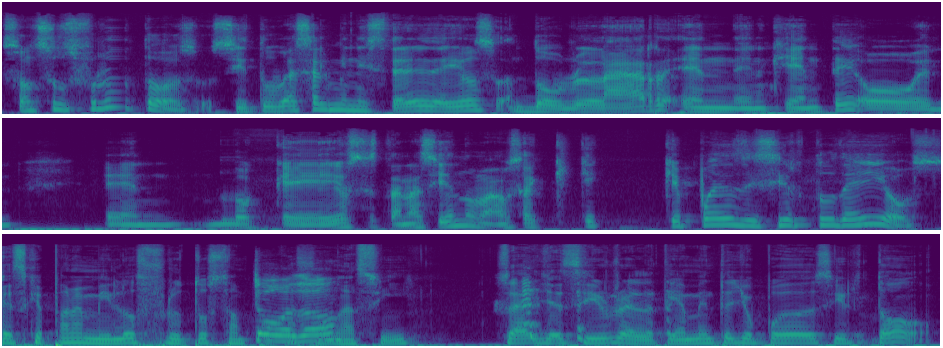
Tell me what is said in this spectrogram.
son sus frutos. Si tú ves el ministerio de ellos doblar en, en gente o en, en lo que ellos están haciendo, o sea, ¿qué, qué, qué puedes decir tú de ellos? Es que para mí los frutos tampoco Todo. son así. O sea, yo sí, relativamente yo puedo decir todo.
